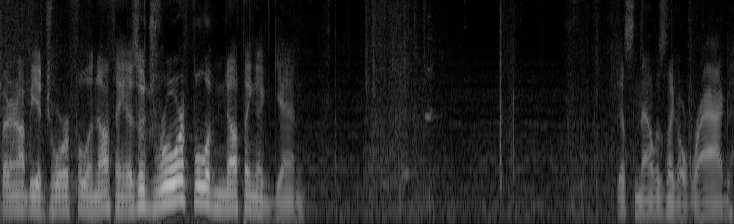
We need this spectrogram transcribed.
Better not be a drawer full of nothing. There's a drawer full of nothing again. Guessing that was like a rag.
